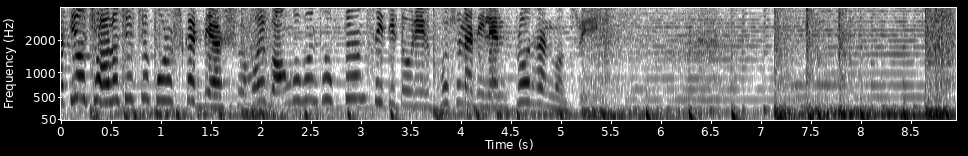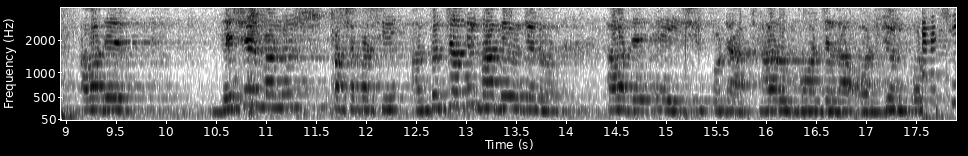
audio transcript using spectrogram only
জাতীয় চলচ্চিত্র পুরস্কার দেওয়ার সময় বঙ্গবন্ধু ফিল্ম সিটি তৈরির ঘোষণা দিলেন প্রধানমন্ত্রী। আমাদের দেশের মানুষ পাশাপাশি আন্তর্জাতিকভাবেও যেন আমাদের এই শিল্পটা আরও মর্যাদা অর্জন করে জানাচ্ছি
